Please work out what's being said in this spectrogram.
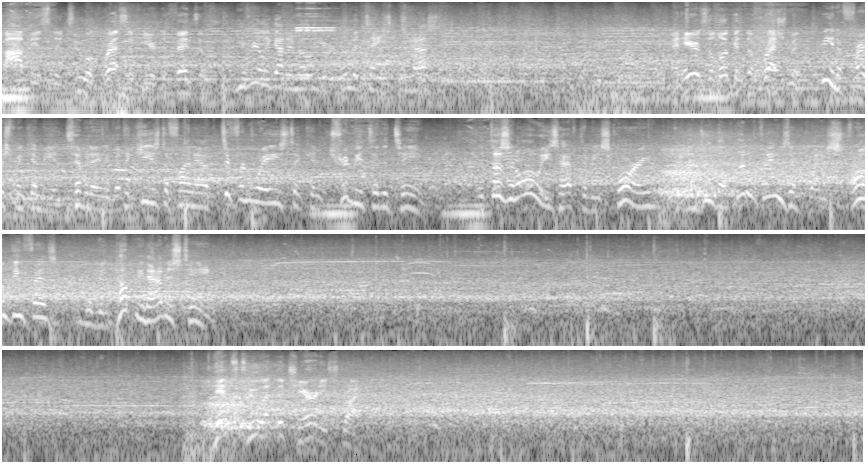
Obviously too aggressive here defensively. You really got to know your limitations, Gus. And here's a look at the freshman. Being a freshman can be intimidating, but the key is to find out different ways to contribute to the team. It doesn't always have to be scoring. He can do the little things and play strong defense. He'll be helping out his team. Hits two at the charity stripe.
